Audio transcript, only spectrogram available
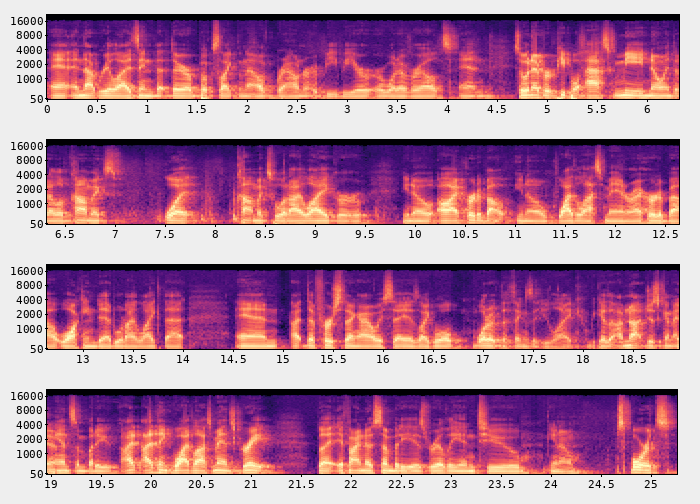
And, and not realizing that there are books like the Nao of Brown or Habibi or, or whatever else. And so, whenever people ask me, knowing that I love comics, what comics would I like, or you know, oh, I heard about you know Y the Last Man, or I heard about Walking Dead. Would I like that? And I, the first thing I always say is like, well, what are the things that you like? Because I'm not just going to Yeah. hand somebody. I, I think the Last Man's great, but if I know somebody is really into you know sports.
